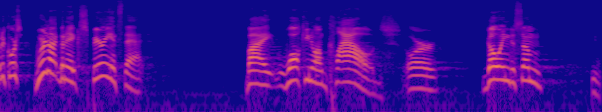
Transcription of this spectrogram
But of course, we're not going to experience that by walking on clouds or going to some you know,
